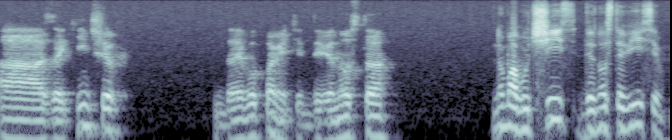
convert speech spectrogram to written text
а закінчив, дай Бог пам'яті, 90, Ну, мабуть, 6, 98.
